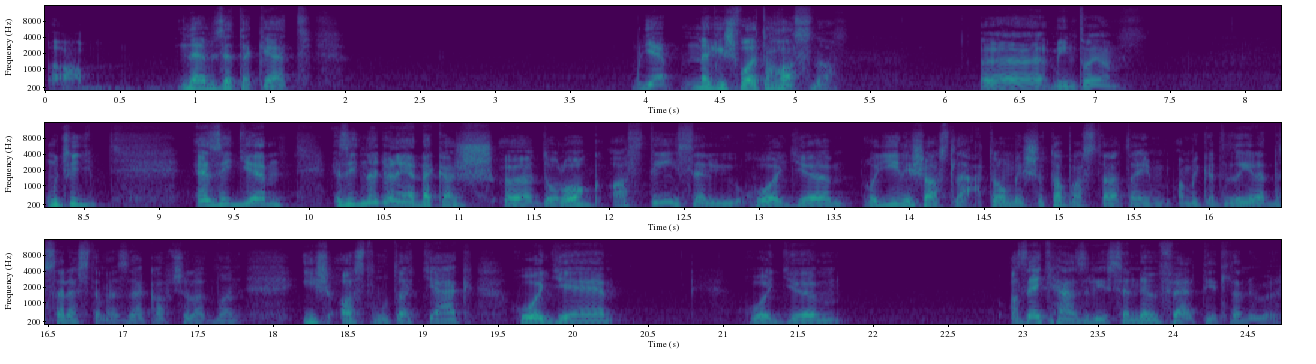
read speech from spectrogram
a nemzeteket. Ugye meg is volt a haszna, ö, mint olyan. Úgyhogy ez egy, ez egy nagyon érdekes dolog. Az tényszerű, hogy, hogy én is azt látom, és a tapasztalataim, amiket az életbe szereztem ezzel kapcsolatban, is azt mutatják, hogy, ö, hogy az egyház része nem feltétlenül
